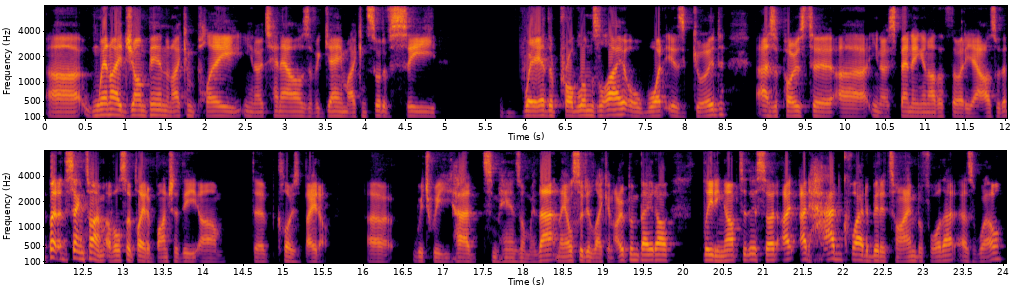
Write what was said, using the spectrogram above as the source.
uh, when I jump in and I can play, you know, ten hours of a game, I can sort of see where the problems lie or what is good, as opposed to uh, you know spending another thirty hours with it. But at the same time, I've also played a bunch of the um, the closed beta, uh, which we had some hands on with that, and they also did like an open beta leading up to this. So I'd, I'd had quite a bit of time before that as well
